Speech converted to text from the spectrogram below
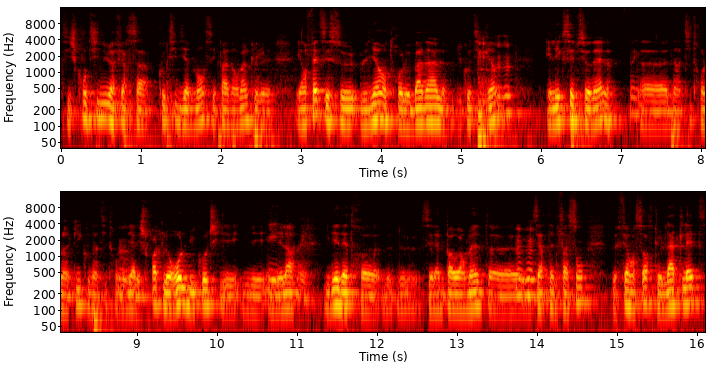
Si je continue à faire ça quotidiennement, c'est pas normal que je. Et en fait, c'est ce lien entre le banal du quotidien Mhm. et l'exceptionnel Oui. euh, d'un titre olympique ou d'un titre Mhm. mondial. Et je crois que le rôle du coach, il est, il est, il Et- est là. oui. Il est d'être, euh, c'est l'empowerment euh, d'une certaine façon, de faire en sorte que l'athlète,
